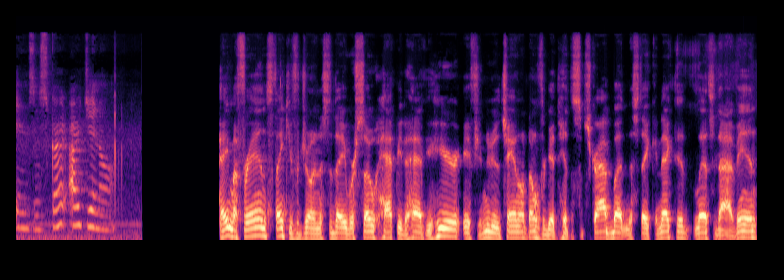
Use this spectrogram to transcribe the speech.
our channel. Hey, my friends, thank you for joining us today. We're so happy to have you here. If you're new to the channel, don't forget to hit the subscribe button to stay connected. Let's dive in.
